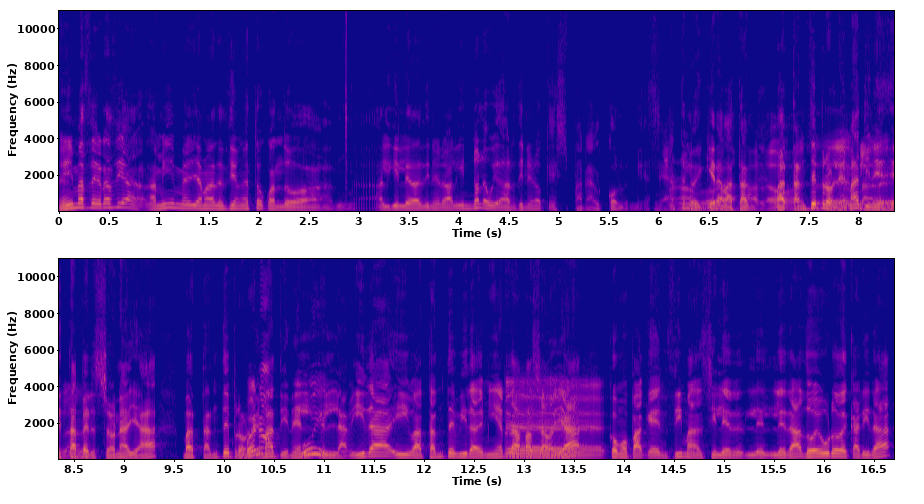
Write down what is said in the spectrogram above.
A mí me hace gracia, a mí me llama la atención esto cuando a, a alguien le da dinero a alguien, no le voy a dar dinero que es para alcohol. Mira, sea, hazte No, lo que pues quiera, bastan- déjalo, bastante es, problema claro, tiene esta persona ya, bastante problema Bueno, tiene en- uy. en la vida y bastante vida de mierda ha pasado ya, Eh. como para que encima, si le, le- le da dos euros de caridad,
